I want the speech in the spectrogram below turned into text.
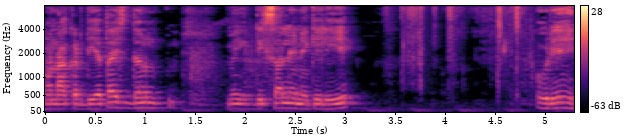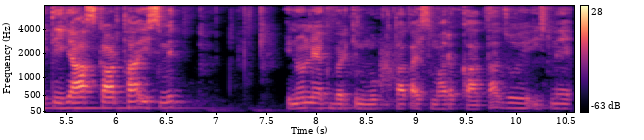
मना कर दिया था इस धर्म में दीक्षा लेने के लिए। और ये इतिहासकार था इसमें इन्होंने अकबर की मूर्खता का स्मारक कहा था, जो इसने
